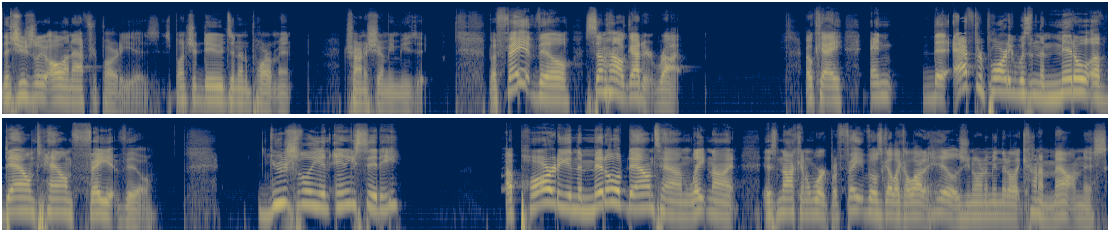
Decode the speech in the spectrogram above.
That's usually all an after party is. It's a bunch of dudes in an apartment trying to show me music. But Fayetteville somehow got it right. Okay? And the after party was in the middle of downtown Fayetteville. Usually in any city, a party in the middle of downtown late night is not going to work. But Fayetteville's got like a lot of hills, you know what I mean? They're like kind of mountainous.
